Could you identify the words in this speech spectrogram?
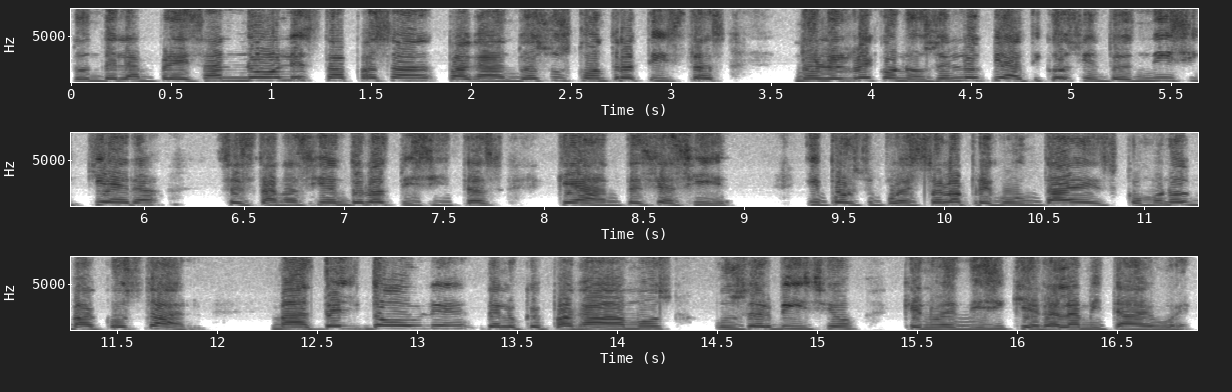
donde la empresa no le está pagando a sus contratistas, no les reconocen los viáticos y entonces ni siquiera se están haciendo las visitas que antes se hacían. Y por supuesto la pregunta es, ¿cómo nos va a costar? Más del doble de lo que pagábamos un servicio que no es ni siquiera la mitad de bueno.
